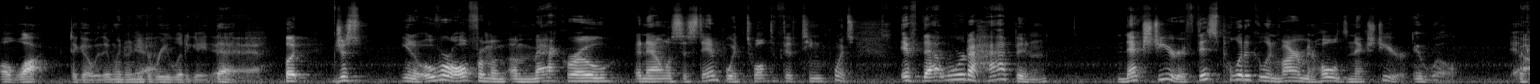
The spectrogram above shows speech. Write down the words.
a lot to go with it. We don't need to relitigate Yeah, that. yeah, yeah. But just you know, overall, from a, a macro analysis standpoint, 12 to 15 points. If that were to happen next year, if this political environment holds next year, it will. Because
